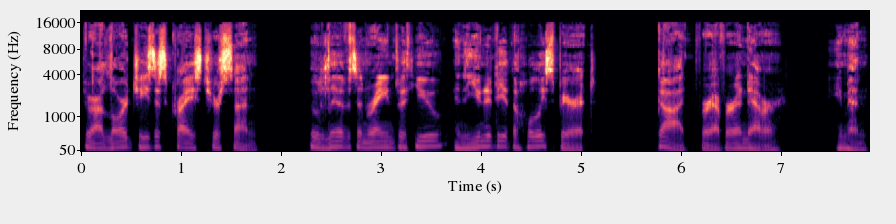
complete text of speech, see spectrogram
Through our Lord Jesus Christ, your Son, who lives and reigns with you in the unity of the Holy Spirit, God forever and ever. Amen.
